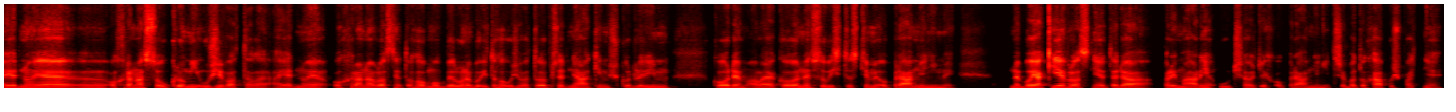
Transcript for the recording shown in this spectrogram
Jedno je eh, ochrana soukromí uživatele a jedno je ochrana vlastně toho mobilu nebo i toho uživatele před nějakým škodlivým kódem, ale jako nesouvisí to s těmi oprávněními. Nebo jaký je vlastně teda primárně účel těch oprávnění? Třeba to chápu špatně.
